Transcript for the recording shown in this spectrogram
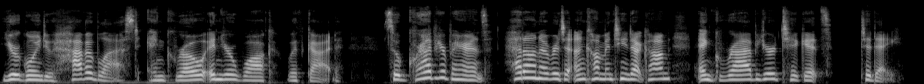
You're going to have a blast and grow in your walk with God. So grab your parents, head on over to uncommonteen.com and grab your tickets today.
